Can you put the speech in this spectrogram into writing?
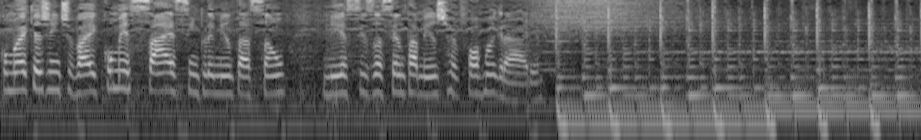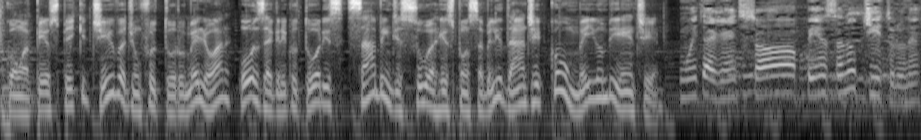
como é que a gente vai começar essa implementação nesses assentamentos de reforma agrária. Com a perspectiva de um futuro melhor, os agricultores sabem de sua responsabilidade com o meio ambiente. Muita gente só pensa no título, né?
